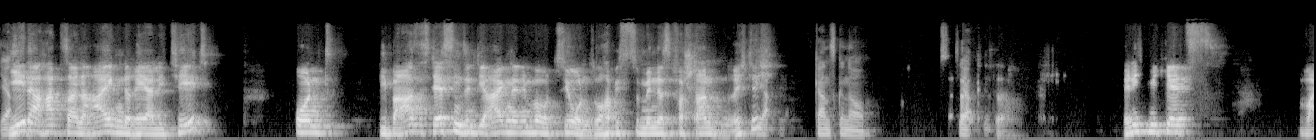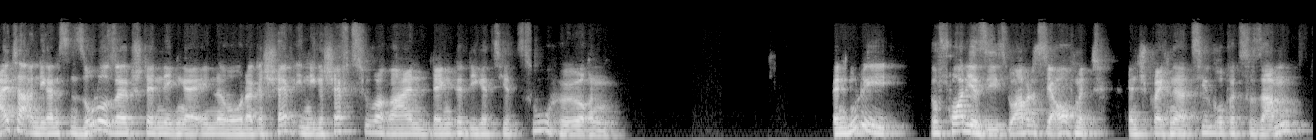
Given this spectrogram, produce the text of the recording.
Ja. Jeder hat seine eigene Realität und die Basis dessen sind die eigenen Emotionen. So habe ich es zumindest verstanden, richtig? Ja, ganz genau. Ja. Wenn ich mich jetzt weiter an die ganzen Solo-Selbstständigen erinnere oder Geschäft, in die Geschäftsführereien denke, die jetzt hier zuhören, wenn du die so vor dir siehst, du arbeitest ja auch mit entsprechender Zielgruppe zusammen,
